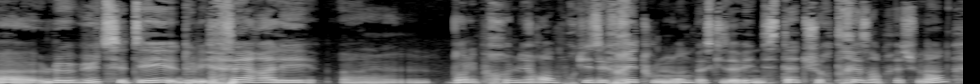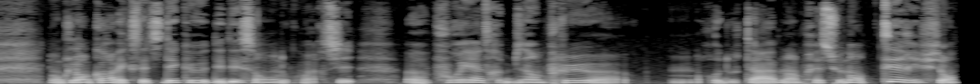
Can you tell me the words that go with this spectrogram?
le but c'était de les faire aller dans les premiers rangs pour qu'ils effraient tout le monde parce qu'ils avaient une stature très impressionnante. Donc là encore avec cette idée que des descendants de convertis pourraient être bien plus redoutable, impressionnant, terrifiant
